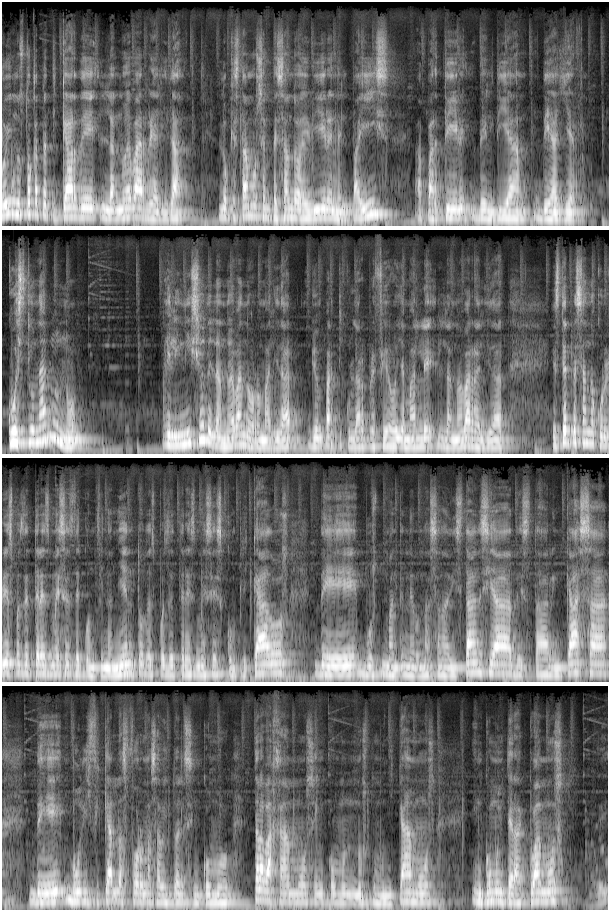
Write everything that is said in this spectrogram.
Hoy nos toca platicar de la nueva realidad, lo que estamos empezando a vivir en el país a partir del día de ayer. Cuestionable o no, el inicio de la nueva normalidad, yo en particular prefiero llamarle la nueva realidad, está empezando a ocurrir después de tres meses de confinamiento, después de tres meses complicados, de mantener una sana distancia, de estar en casa, de modificar las formas habituales en cómo trabajamos, en cómo nos comunicamos, en cómo interactuamos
